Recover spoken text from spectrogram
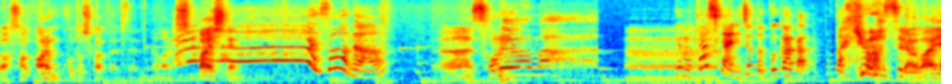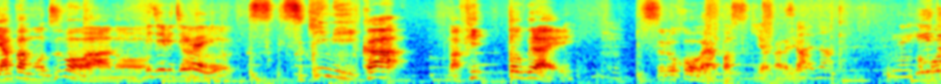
う。あさあれも今年買ったやつだよね。だから失敗してんの。そうなん？あーそれはまあ。でも確かにちょっと深かった気はする。いやわい。やっぱもうズボンはあのビチビチがいい？ススキニーかまあフィットぐらいする方がやっぱ好きやからや。な。ねヒート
